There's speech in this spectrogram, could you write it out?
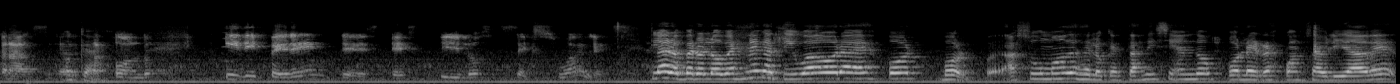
tras, eh, Ok. trasfondo y diferentes estilos sexuales. Claro, pero lo ves negativo ahora es por, por, asumo desde lo que estás diciendo, por la irresponsabilidad de,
